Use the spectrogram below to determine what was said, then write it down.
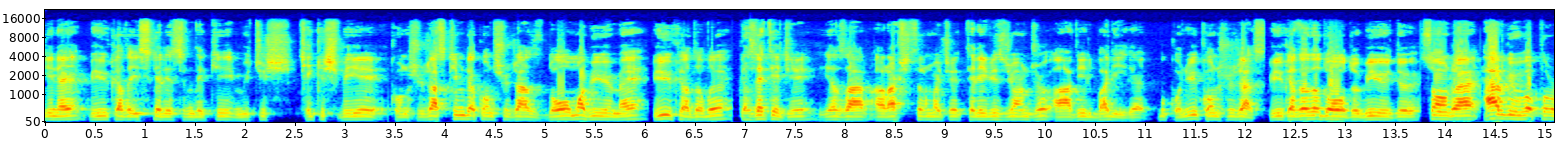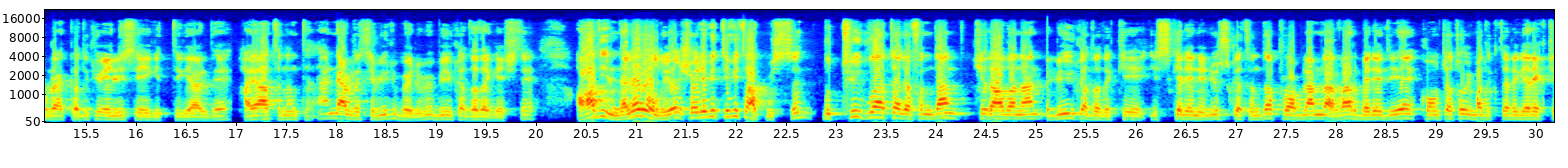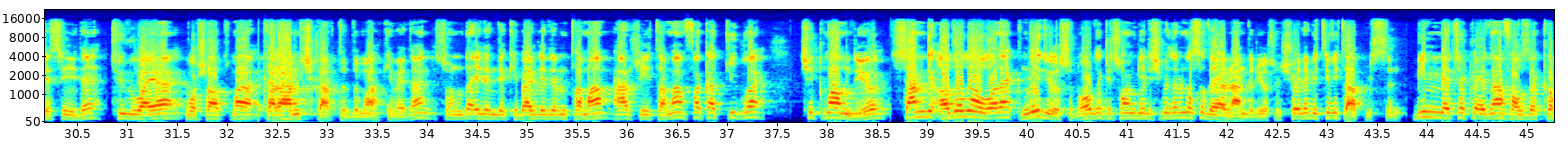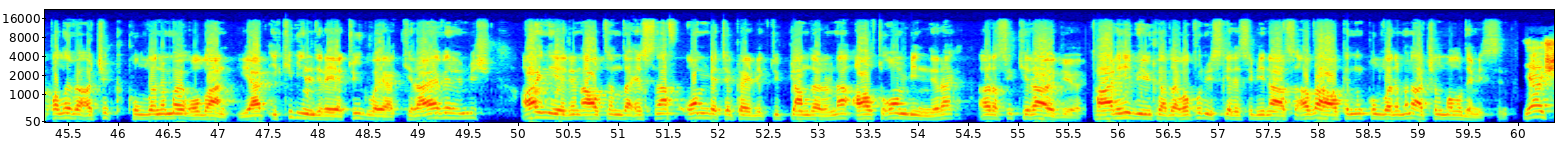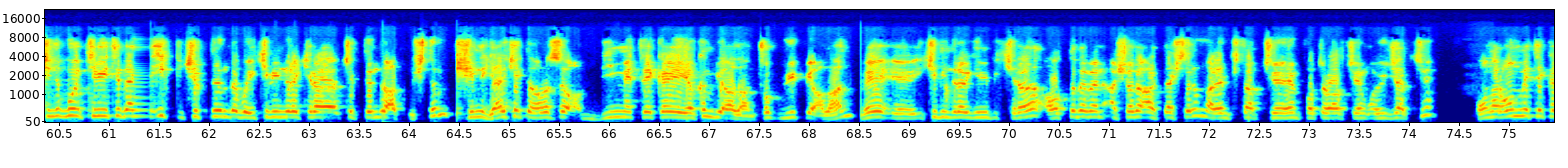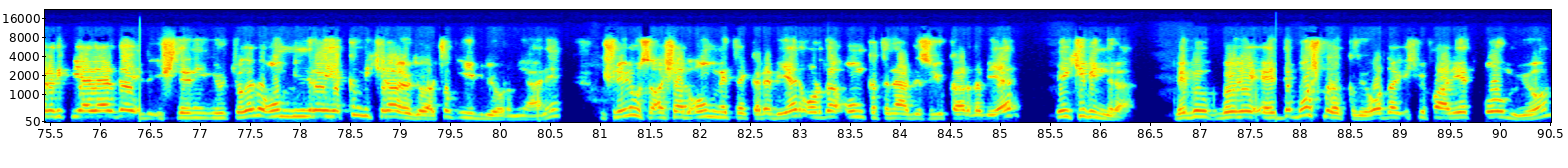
Yine Büyükada iskelesindeki müthiş çekişmeyi konuşacağız. Kimle konuşacağız? Doğma büyüme, Büyükadalı gazeteci, yazar, araştırmacı, televizyoncu Adil Bali ile bu konuyu konuşacağız. Büyükada'da doğdu, büyüdü. Sonra her gün vapurla Kadıköy Lise'ye gitti geldi. Hayatının neredeyse büyük bölümü Büyükada'da geçti. Adil neler oluyor? Şöyle bir tweet atmışsın. Bu TÜGVA tarafından kiralanan Büyükada'daki iskelenin üst katında problemler var. Belediye kontrata uymadıkları gerekçesiyle TÜGVA'ya boşaltma kararını çıkarttırdı mahkemeden. Sonunda elindeki belgelerin tamam, her şeyi tamam fakat TÜGVA çıkmam diyor. Sen bir adalı olarak ne diyorsun? Oradaki son gelişmeleri nasıl değerlendiriyorsun? Şöyle bir tweet atmışsın. 1000 metrekareden fazla kapalı ve açık kullanımı olan yer 2000 liraya TÜGVA'ya kiraya verilmiş. Aynı yerin altında esnaf 10 metrekarelik dükkanlarına 6-10 bin lira arası kira ödüyor. Tarihi Büyükada Vapur İskelesi binası ada halkının kullanımına açılmalı demişsin. Ya şimdi bu tweet'i ben ilk çıktığında bu 2000 lira kira çıktığında atmıştım. Şimdi gerçekten orası 1000 metrekareye yakın bir alan. Çok büyük bir alan ve e, 2000 lira gibi bir kira. Altta da ben aşağıda arkadaşlarım var. Hem kitapçı hem fotoğrafçı hem oyuncakçı. Onlar 10 metrekarelik bir yerlerde işlerini yürütüyorlar ve 10 bin liraya yakın bir kira ödüyorlar. Çok iyi biliyorum yani. Düşünebiliyor musun? Aşağıda 10 metrekare bir yer, orada 10 katı neredeyse yukarıda bir yer ve 2 bin lira. Ve bu böyle elde boş bırakılıyor. Orada hiçbir faaliyet olmuyor.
